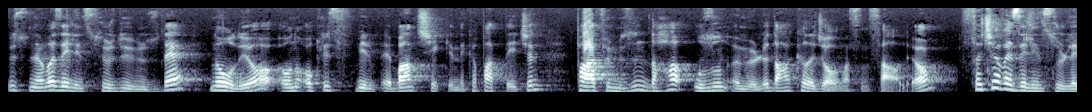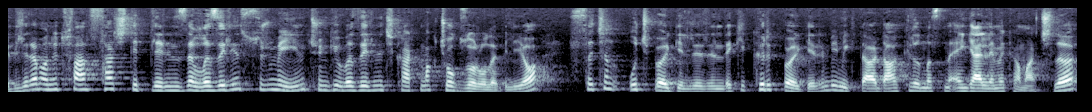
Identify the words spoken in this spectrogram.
üstüne vazelin sürdüğümüzde ne oluyor? Onu oklusif bir bant şeklinde kapattığı için parfümümüzün daha uzun ömürlü, daha kalıcı olmasını sağlıyor. Saça vazelin sürülebilir ama lütfen saç diplerinize vazelin sürmeyin çünkü vazelini çıkartmak çok zor olabiliyor. Saçın uç bölgelerindeki kırık bölgelerin bir miktar daha kırılmasını engellemek amaçlı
